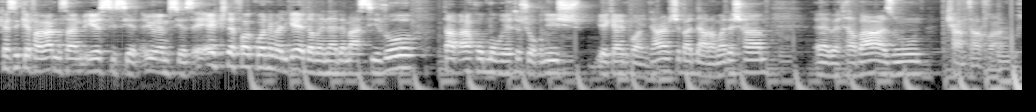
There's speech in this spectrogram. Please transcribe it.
کسی که فقط مثلا یه سی سی ای و ام سی اس ای اکتفا کنه و دیگه ادامه نده مسیر رو طبعا خب موقعیت شغلیش یکم پایینتر میشه و درآمدش هم به تبع از اون کمتر خواهد بود.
